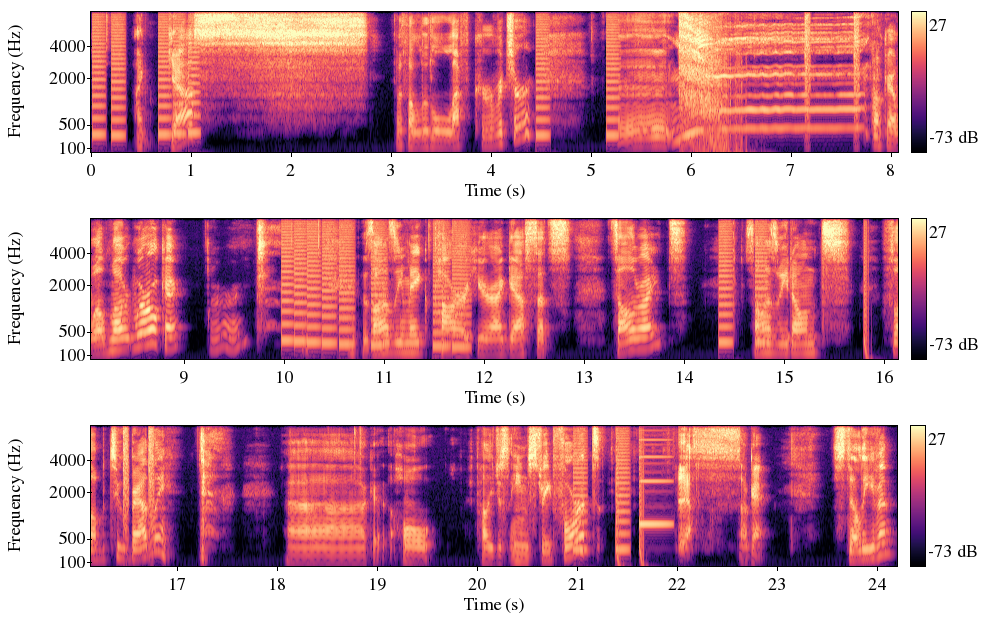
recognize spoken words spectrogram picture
I guess? With a little left curvature? Uh, okay, well, we're okay. Alright. as long as we make par here, I guess that's it's alright. As long as we don't flub too badly. uh, okay, the whole probably just aim straight for it. Yes! Okay. Still even,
